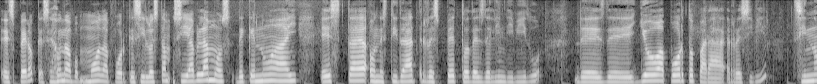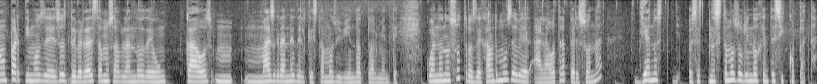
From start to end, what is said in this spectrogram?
espero que sea una moda porque si lo estamos si hablamos de que no hay esta honestidad respeto desde el individuo desde yo aporto para recibir si no partimos de eso de verdad estamos hablando de un caos más grande del que estamos viviendo actualmente. Cuando nosotros dejamos de ver a la otra persona ya nos, o sea, nos estamos volviendo gente psicópata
